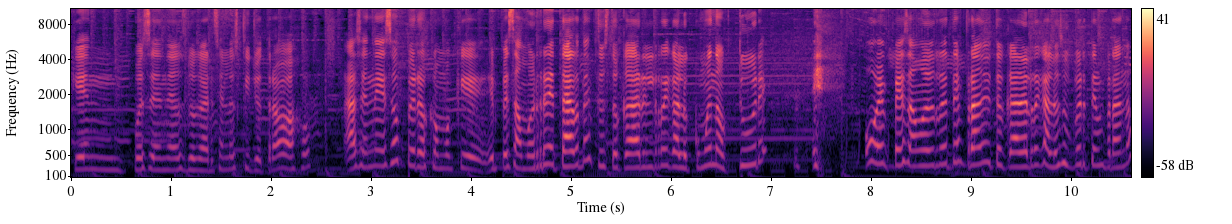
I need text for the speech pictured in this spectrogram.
que en, pues en los lugares en los que yo trabajo hacen eso, pero como que empezamos retardo, entonces toca dar el regalo como en octubre. o empezamos re temprano y toca dar el regalo súper temprano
